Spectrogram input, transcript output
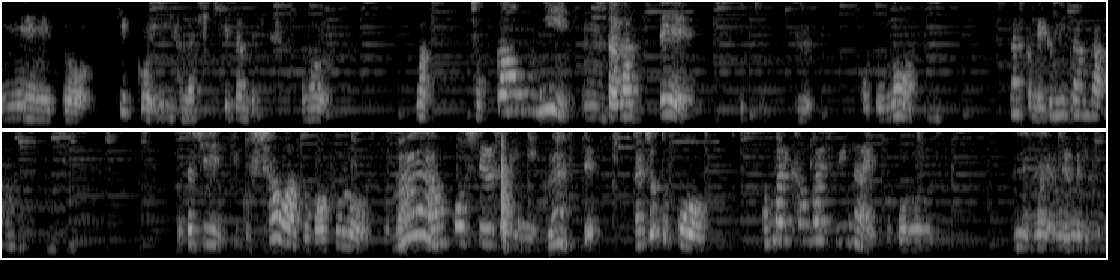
うん。えっと、結構いい話聞けたんだけど、あの、まあ、直感に従って生きることの、なんかめぐみさんが、うん私結構シャワーとかお風呂とかうん。散歩してる時にふって、ちょっとこうあんまり考えすぎないところとかやってる時に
